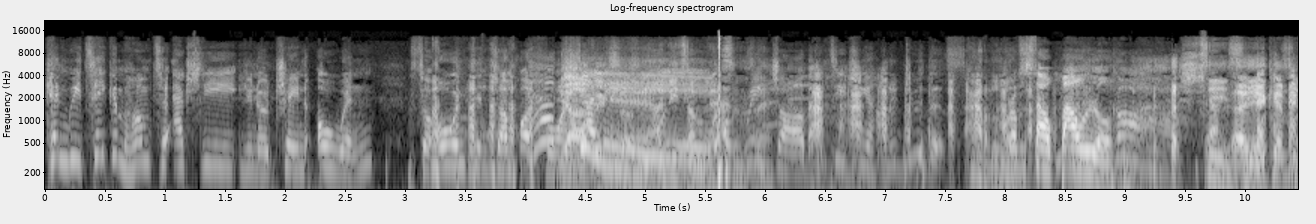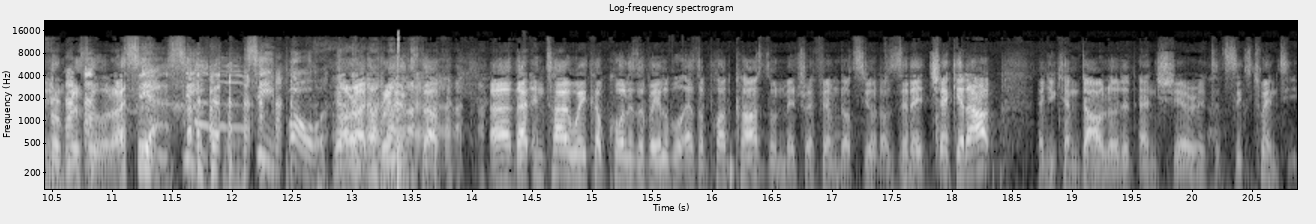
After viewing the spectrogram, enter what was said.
Can we take him home to actually, you know, train Owen so Owen can jump on board? Yeah, I think so. Actually. I need some a lessons great there. job at teaching you how to do this. Carlos. From Sao Paulo. Gosh. Si, Uh, you can be from Brazil, right? See, see, see, Paul. All right, brilliant stuff. Uh, that entire wake up call is available as a podcast on metrofm.co.za. Check it out, and you can download it and share it. It's 620.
